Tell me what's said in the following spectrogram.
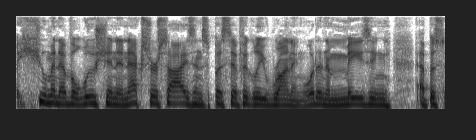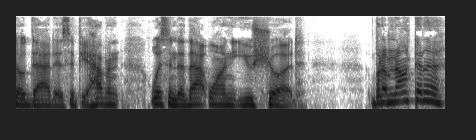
human evolution and exercise and specifically running. What an amazing episode that is. If you haven't listened to that one, you should. But I'm not going to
